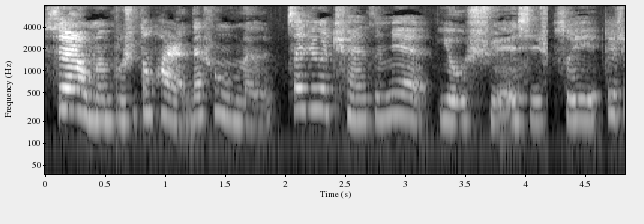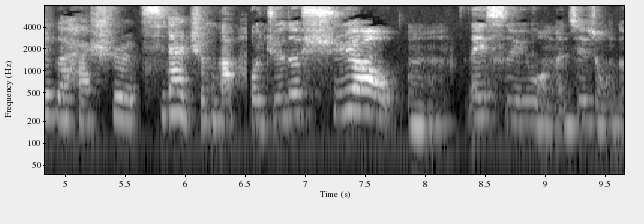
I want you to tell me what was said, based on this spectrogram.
虽然我们不是动画人，但是我们在这个圈子面有学习，所以对这个还是期待值很高。我觉得需要，嗯，类似于我们这种的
